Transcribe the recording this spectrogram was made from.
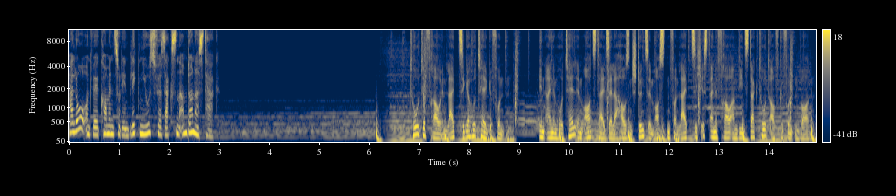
Hallo und willkommen zu den Blick News für Sachsen am Donnerstag. Tote Frau in Leipziger Hotel gefunden. In einem Hotel im Ortsteil Sellerhausen-Stünz im Osten von Leipzig ist eine Frau am Dienstag tot aufgefunden worden.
